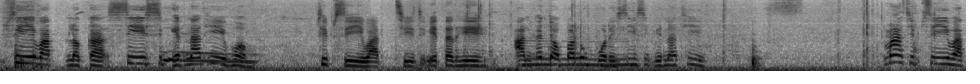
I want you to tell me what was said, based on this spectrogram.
14วัดแล้วก็41นาทีพร้อมสิบสี่วัตต์สี่สิบเอ็ดนาทีอันเข้าเจ้าปั้นอุปโปได้41นาทีมา14วัด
